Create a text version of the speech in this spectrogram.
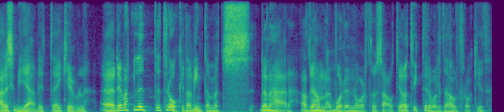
Ja, det ska bli jävligt eh, kul. Eh, Det har varit lite tråkigt att vi inte har mötts den här. Att vi hamnar både North och South. Jag tyckte det var lite halvtråkigt.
